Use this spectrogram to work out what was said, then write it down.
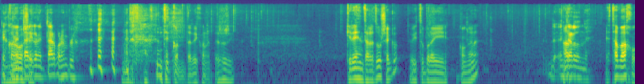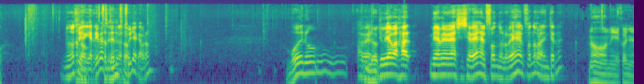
Desconectar y conectar, por ejemplo. Te contaré con eso sí. ¿Quieres entrar tú, Seco? Te he visto por ahí con ganas. ¿Entrar Ah. dónde? Está abajo. No, no, estoy no, aquí arriba, estoy dentro. tuya, cabrón. Bueno... A ver, lo- yo voy a bajar. Mira, mira, mira, si se ve en el fondo. ¿Lo ves en el fondo con la linterna? No, ni de coña.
